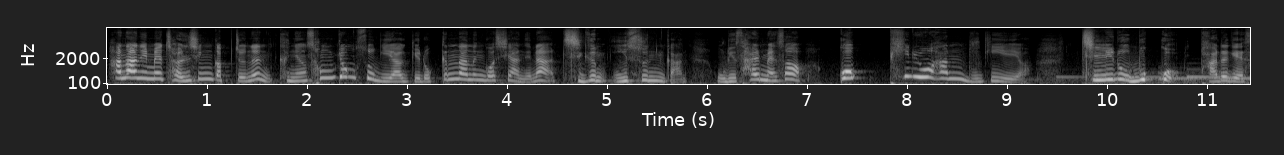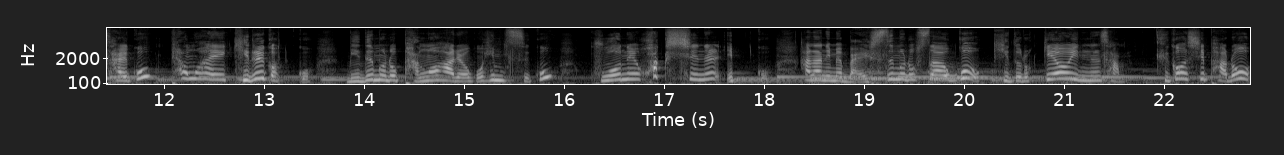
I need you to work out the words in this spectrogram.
하나님의 전신갑주는 그냥 성경 속 이야기로 끝나는 것이 아니라 지금 이 순간 우리 삶에서 꼭 필요한 무기예요. 진리로 묻고 바르게 살고 평화의 길을 걷고 믿음으로 방어하려고 힘쓰고 구원의 확신을 입고 하나님의 말씀으로 싸우고 기도로 깨어 있는 삶 그것이 바로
